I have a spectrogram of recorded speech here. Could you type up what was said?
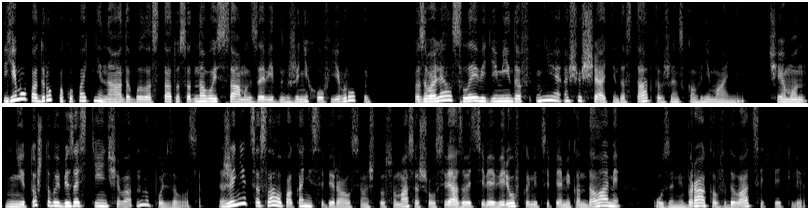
ему подруг покупать не надо было. Статус одного из самых завидных женихов Европы позволял Слэви Демидов не ощущать недостатка в женском внимании чем он не то чтобы безостенчиво, но пользовался. Жениться Слава пока не собирался. Он что, с ума сошел связывать себя веревками, цепями, кандалами, узами браков в 25 лет?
